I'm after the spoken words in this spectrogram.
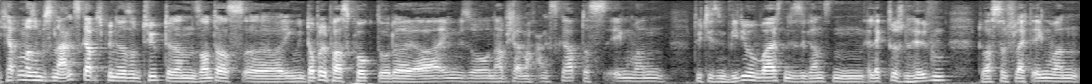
ich habe immer so ein bisschen Angst gehabt. Ich bin ja so ein Typ, der dann sonntags äh, irgendwie einen Doppelpass guckt oder ja, irgendwie so. Und habe ich einfach Angst gehabt, dass irgendwann durch diesen Videobeweis und diese ganzen elektrischen Hilfen, du hast dann vielleicht irgendwann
